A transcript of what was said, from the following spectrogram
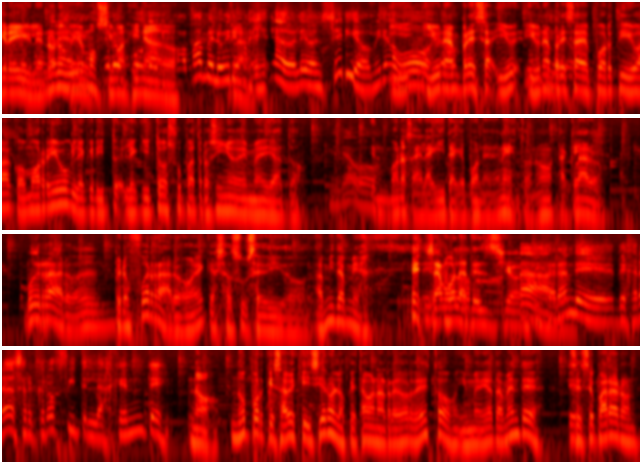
Increíble, no lo hubiéramos No lo imaginado. Jamás me lo hubiera Claro. imaginado, Leo. ¿En serio? Mirá Y, vos. y una empresa y, y una empresa deportiva como Reebok le quitó, le quitó su patrocinio de inmediato. Mirá vos. Bueno, sabes la guita que ponen en esto, ¿no? Está claro. Muy raro, ¿eh? Pero fue raro ¿eh? que haya sucedido. A mí también llamó la atención. claro. ¿Dejarán de, ¿Dejará de hacer CrossFit la gente? No, no porque sabes qué hicieron los que estaban alrededor de esto inmediatamente. Se separaron.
